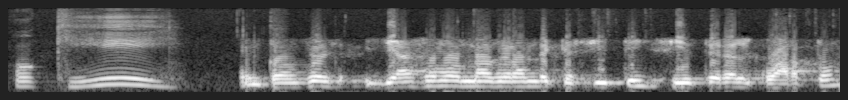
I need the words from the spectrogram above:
Ok. Entonces ya somos más grande que Citi. Citi era el cuarto.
